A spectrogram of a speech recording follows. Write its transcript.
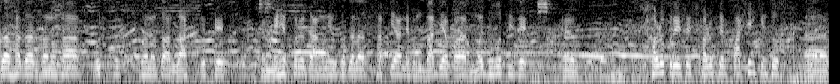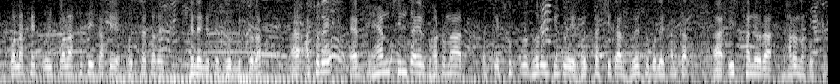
হাজার হাজার জনতা উৎসুক জনতা লাশ দেখতে মেহেরপুরের গাংনী উপজেলার সাতিয়ান এবং বাদিয়াপাড়ার মধ্যবর্তী যে সড়ক রয়েছে, সড়কের পাশেই কিন্তু কলাক্ষেত। ওই কলাক্ষেতেই তাকে হত্যা করে ফেলে গেছে দুর্বৃত্তরা। আসলে ভ্যান ছিনতাইয়ের ঘটনাকে সূত্র ধরেই কিন্তু এই হত্যার শিকার হয়েছে বলে এখানকার স্থানীয়রা ধারণা করছেন।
